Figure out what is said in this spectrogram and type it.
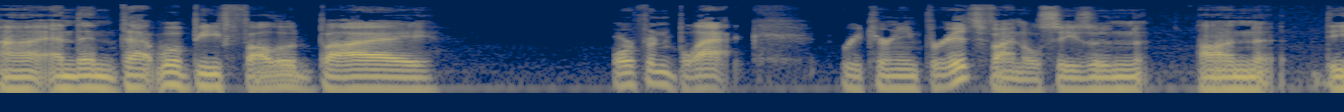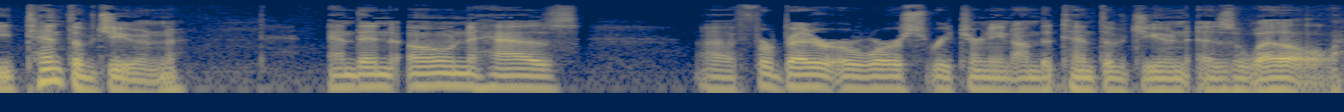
uh, and then that will be followed by Orphan Black returning for its final season on the 10th of June, and then OWN has uh, For Better or Worse returning on the 10th of June as well.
